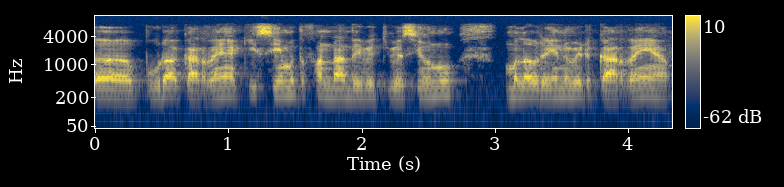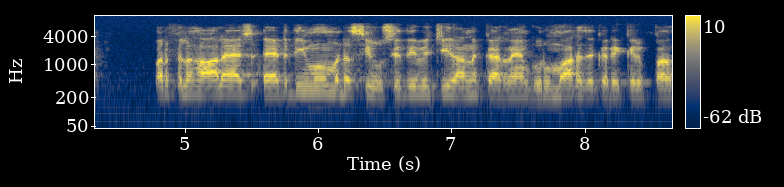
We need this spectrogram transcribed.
ਅਹ, ਪੂਰਾ ਕਰ ਰਹੇ ਹਾਂ ਕਿ ਸੀਮਤ ਫੰਡਾਂ ਦੇ ਵਿੱਚ ਵੀ ਅਸੀਂ ਉਹਨੂੰ ਮਤਲਬ ਰੈਨੋਵੇਟ ਕਰ ਰਹੇ ਹਾਂ। ਪਰ ਫਿਲਹਾਲ ਐਟ ਦੀ ਮੂਮੈਂਟ ਅਸੀਂ ਉਸੇ ਦੇ ਵਿੱਚ ਹੀ ਰਨ ਕਰ ਰਹੇ ਹਾਂ। ਗੁਰੂ ਮਹਾਰਾਜ ਕਰੇ ਕਿਰਪਾ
